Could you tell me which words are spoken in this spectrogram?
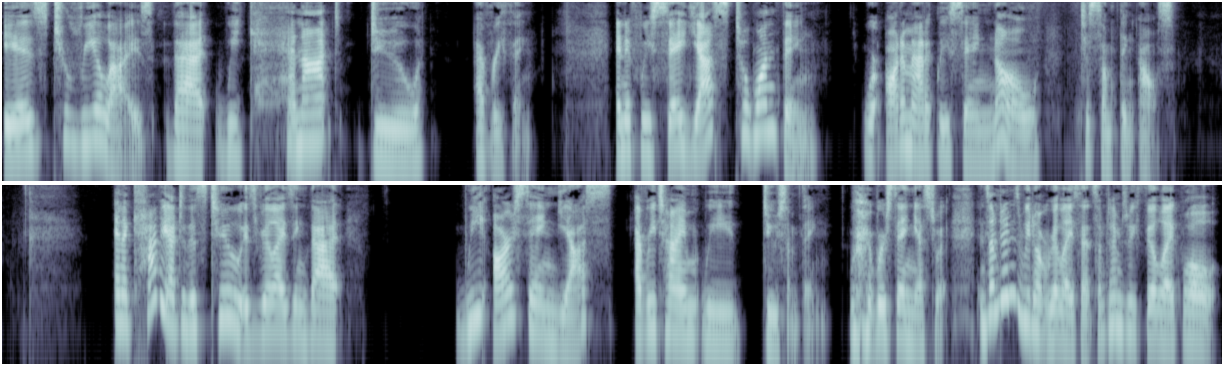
is to realize that we cannot do everything. And if we say yes to one thing, we're automatically saying no to something else. And a caveat to this, too, is realizing that we are saying yes every time we do something. We're saying yes to it. And sometimes we don't realize that. Sometimes we feel like, well,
